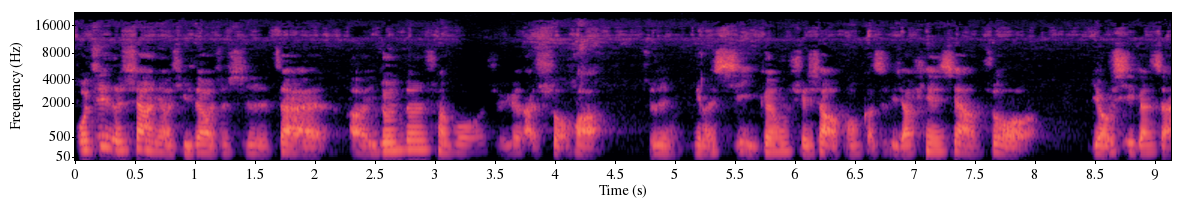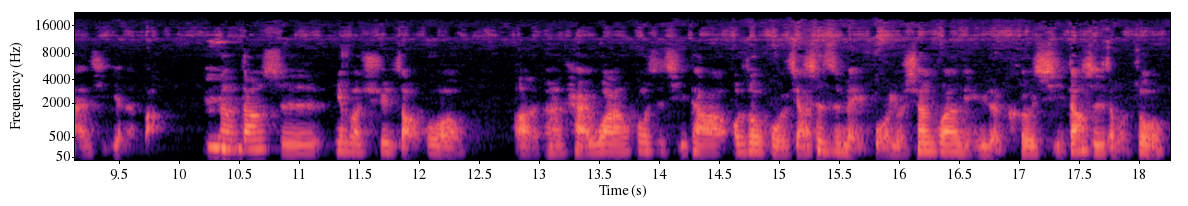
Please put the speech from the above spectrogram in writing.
我记得像你有提到，就是在呃伦敦传播学院来说的话，就是你们系跟学校的风格是比较偏向做游戏跟展览体验的吧？那当时你有没有去找过呃，可能台湾或是其他欧洲国家，甚至美国有相关领域的科系？当时怎么做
